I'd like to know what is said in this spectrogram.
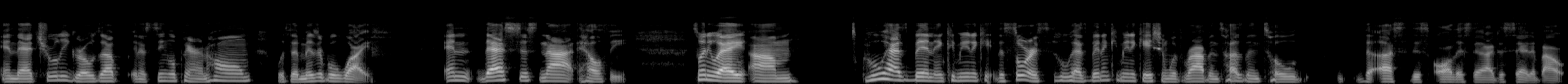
and that truly grows up in a single parent home with a miserable wife. And that's just not healthy. So anyway, um who has been in communicate the source who has been in communication with Robyn's husband told the us this all this that I just said about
